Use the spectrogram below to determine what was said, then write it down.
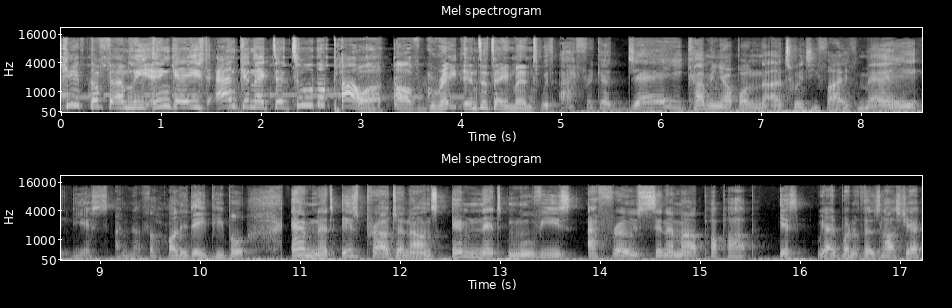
Keep the family engaged and connected to the power of great entertainment. With Africa Day coming up on uh, 25 May, yes, another holiday, people, Mnet is proud to announce Mnet Movies Afro Cinema Pop Up Yes, we had one of those last year.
